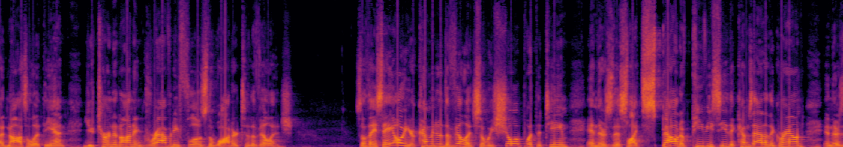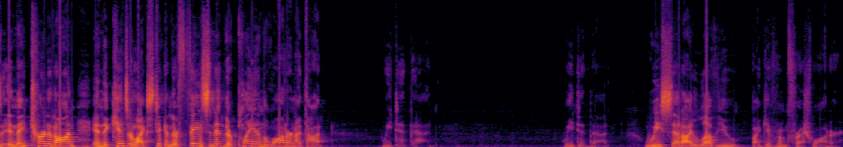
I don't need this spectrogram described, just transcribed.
a nozzle at the end. You turn it on, and gravity flows the water to the village. So they say, Oh, you're coming to the village. So we show up with the team, and there's this like spout of PVC that comes out of the ground, and, there's, and they turn it on, and the kids are like sticking their face in it, and they're playing in the water. And I thought, We did that. We did that. We said, I love you by giving them fresh water.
